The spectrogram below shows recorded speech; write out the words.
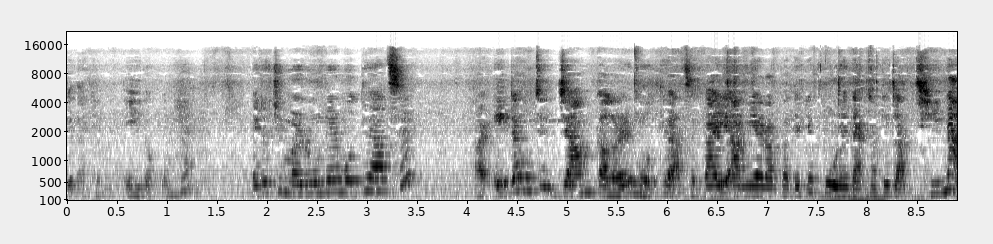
যে দেখেন, এইরকম হ্যাঁ? এটা হচ্ছে মারুনের মধ্যে আছে। আর এটা হচ্ছে জাম কালারের মধ্যে আছে, তাই আমি আর আপনাদেরকে পরে দেখাতে যাচ্ছি না.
